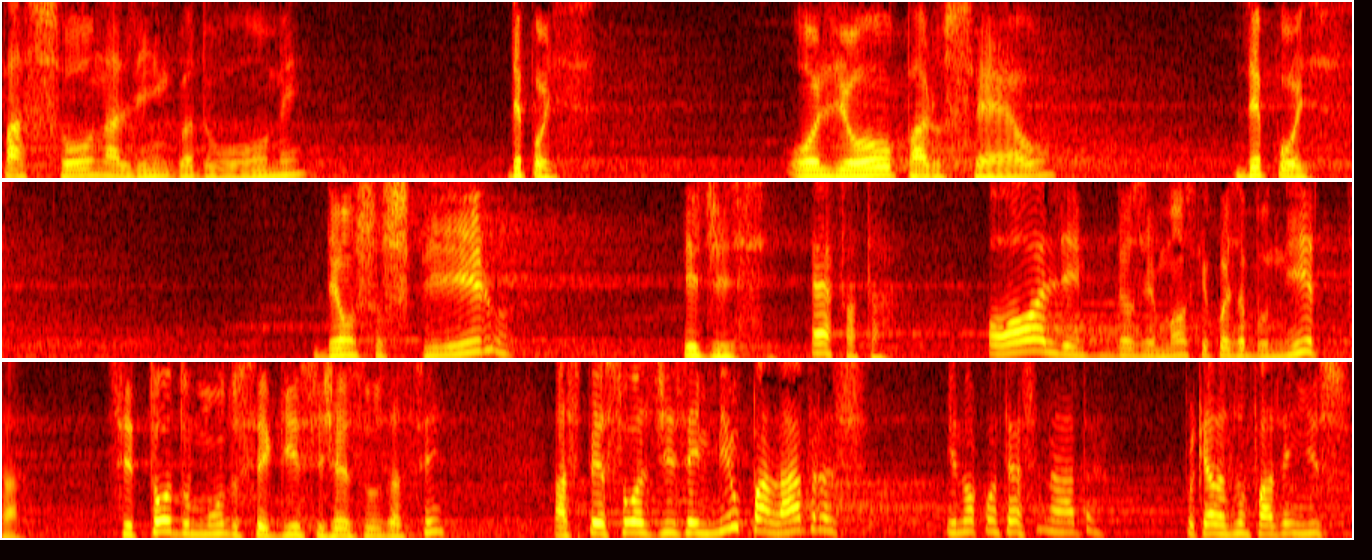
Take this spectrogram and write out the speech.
passou na língua do homem. Depois, olhou para o céu. Depois, deu um suspiro e disse: Éfata, olhem, meus irmãos, que coisa bonita. Se todo mundo seguisse Jesus assim, as pessoas dizem mil palavras e não acontece nada, porque elas não fazem isso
